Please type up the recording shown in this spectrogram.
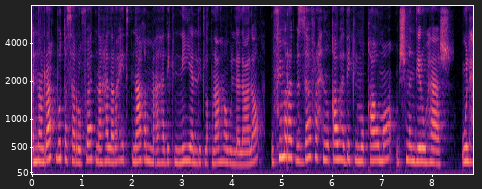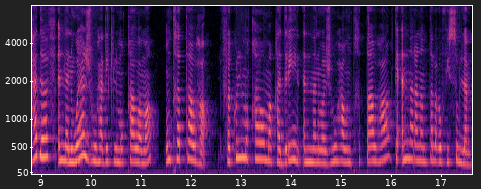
أن نراقبوا تصرفاتنا هل راهي تتناغم مع هذيك النية اللي طلقناها ولا لا لا. وفي مرات بزاف راح نلقاو هذيك المقاومة باش ما نديروهاش. والهدف أن نواجهوا هذيك المقاومة ونتخطاوها. فكل مقاومة قادرين أن نواجهوها ونتخطاوها كأن رانا نطلعوا في سلم.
